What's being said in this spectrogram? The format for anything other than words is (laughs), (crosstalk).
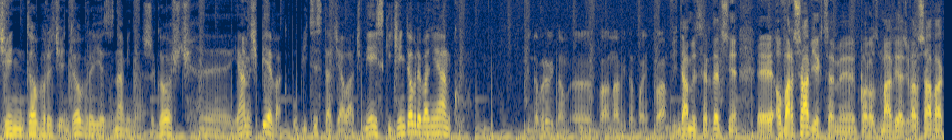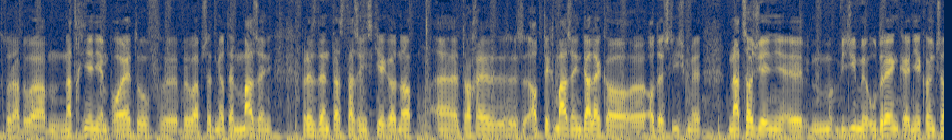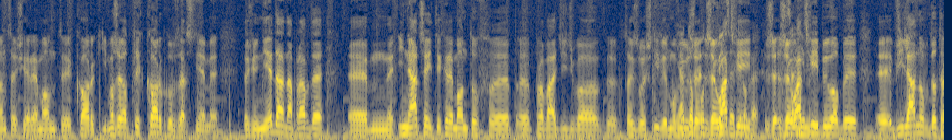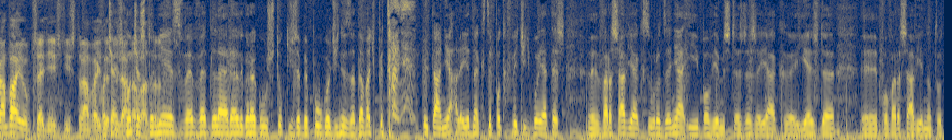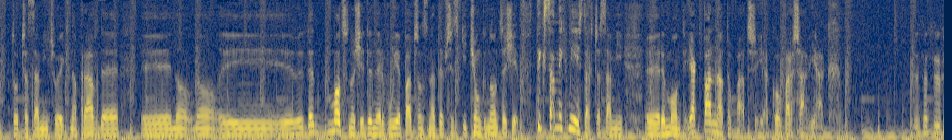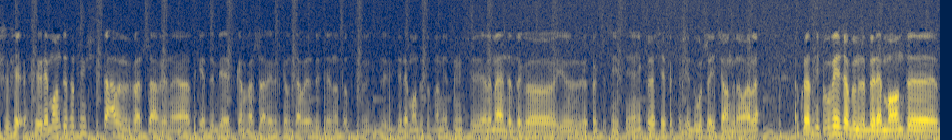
Dzień dobry, dzień dobry. Jest z nami nasz gość, e, Jan. Śpiewak, publicysta, działacz miejski. Dzień dobry, panie Janku. Dobry, witam e, pana, witam państwa. Witamy serdecznie. E, O Warszawie chcemy porozmawiać. Warszawa, która była natchnieniem poetów, e, była przedmiotem marzeń prezydenta Starzyńskiego. No, e, trochę od tych marzeń daleko e, odeszliśmy. Na co dzień e, m, widzimy udrękę, niekończące się remonty, korki. Może od tych korków zaczniemy. To się nie da naprawdę inaczej tych remontów e, p- prowadzić, bo e, ktoś złośliwy mówił, to że, że, łatwiej, trochę. że, że Zanim- łatwiej byłoby e, Wilanów do tramwaju przenieść niż tramwaj do Chociaż, Wilanowa. chociaż to zrobić. nie jest we, wedle re- reguł sztuki, żeby pół godziny zadawać (laughs) pytanie, pytanie, ale jednak chcę podchwycić, bo ja też e, warszawiak z urodzenia i powiem szczerze, że jak e, jeżdżę e, po Warszawie, no to, to czasami człowiek naprawdę e, no, no, e, mocno się denerwuje patrząc na te wszystkie ciągnące się w tych samych miejscach czasami e, remonty. Jak pan na to patrzy jako warszawiak? Znaczy, (laughs) remonty są czymś stałym w Warszawie. No ja kiedy mieszkam w Warszawie, mieszkam całe życie, no to remonty są dla mnie czymś elementem tego już faktycznie istnienia. Niektóre się faktycznie dłużej ciągną, ale akurat nie powiedziałbym, żeby remonty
